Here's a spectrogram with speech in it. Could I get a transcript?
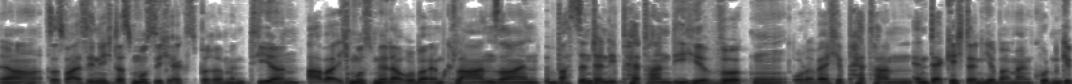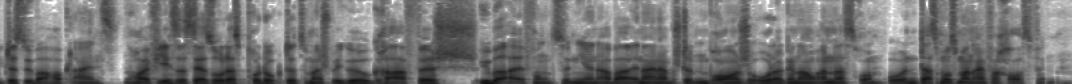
ja? Das weiß ich nicht, das muss ich experimentieren, aber ich muss mir darüber im Klaren sein, was sind denn die Pattern, die hier wirken oder welche Pattern entdecke ich denn hier bei meinen Kunden? Gibt es überhaupt eins? Häufig ist es ja so, dass Produkte zum Beispiel geografisch überall funktionieren, aber in einer bestimmten Branche oder genau andersrum. Und das muss man einfach rausfinden.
